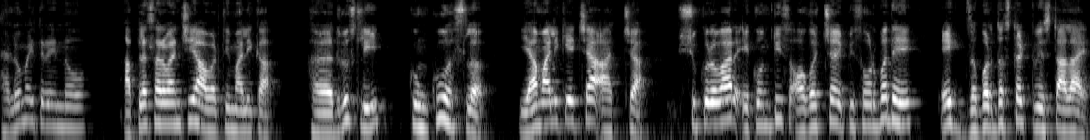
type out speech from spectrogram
हॅलो मैत्रिणींनो आपल्या सर्वांची आवडती मालिका हळद रुसली कुंकू हसलं या मालिकेच्या आजच्या शुक्रवार एकोणतीस ऑगस्टच्या एपिसोडमध्ये एक जबरदस्त ट्विस्ट आलाय.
